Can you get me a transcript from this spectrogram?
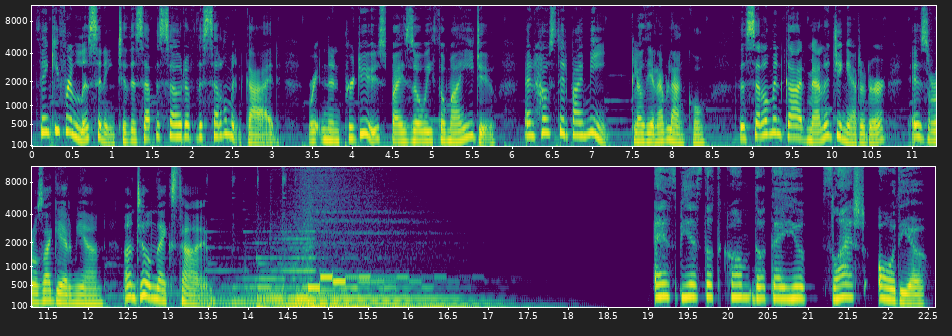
Thank you for listening to this episode of The Settlement Guide, written and produced by Zoe Thomaidou and hosted by me, Claudianna Blanco. The Settlement Guide managing editor is Rosa Germian. Until next time. sbs.com.au slash audio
